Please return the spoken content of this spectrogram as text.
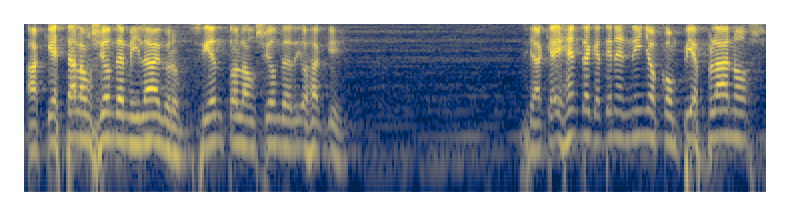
Aquí está la unción de milagro. Siento la unción de Dios aquí. Si aquí hay gente que tiene niños con pies planos,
